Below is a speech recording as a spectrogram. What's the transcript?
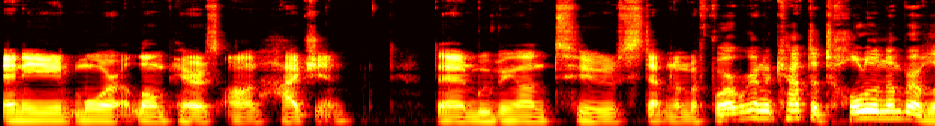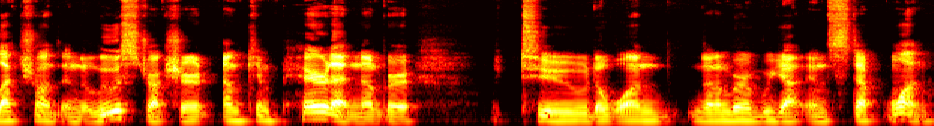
any more lone pairs on hydrogen. Then moving on to step number four, we're going to count the total number of electrons in the Lewis structure and compare that number to the one the number we got in step one.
